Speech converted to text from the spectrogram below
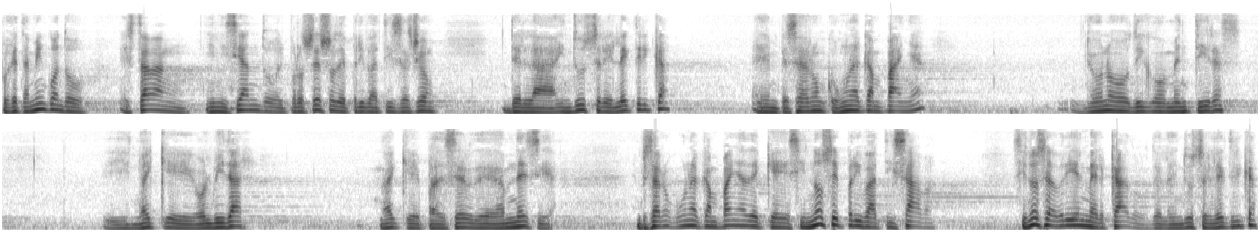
porque también cuando estaban iniciando el proceso de privatización de la industria eléctrica, empezaron con una campaña, yo no digo mentiras, y no hay que olvidar, no hay que padecer de amnesia. Empezaron con una campaña de que si no se privatizaba, si no se abría el mercado de la industria eléctrica,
